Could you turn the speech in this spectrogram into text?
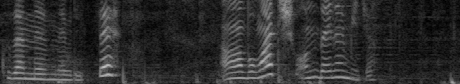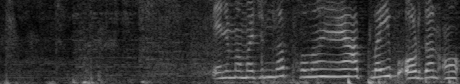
Kuzenlerimle birlikte. Ama bu maç onu denemeyeceğim. Benim amacım da Polonya'ya atlayıp oradan o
